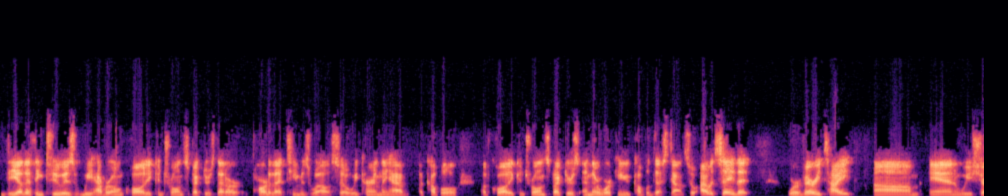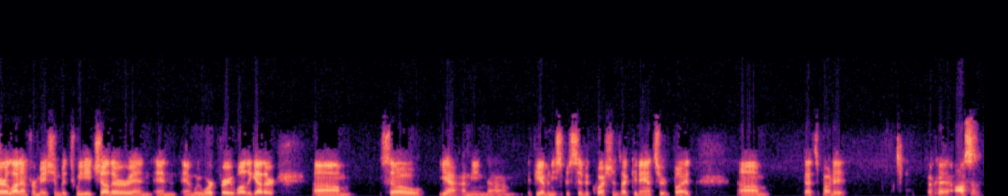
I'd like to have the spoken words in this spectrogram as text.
the other thing too is we have our own quality control inspectors that are part of that team as well. So we currently have a couple of quality control inspectors, and they're working a couple desks down. So I would say that we're very tight, um, and we share a lot of information between each other, and and and we work very well together. Um, so yeah, I mean, um, if you have any specific questions, I could answer, but um, that's about it. Okay, awesome.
